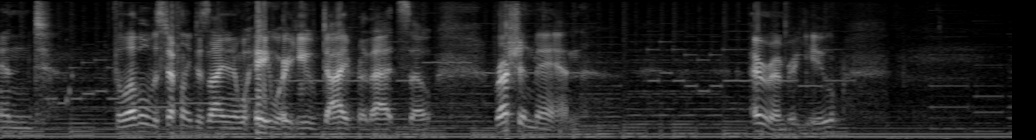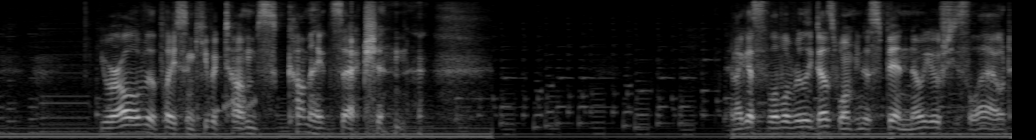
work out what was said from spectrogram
and the level was definitely designed in a way where you die for that, so... Russian Man. I remember you. You were all over the place in Cubic Tom's comment section. and I guess the level really does want me to spin. No Yoshi's allowed.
